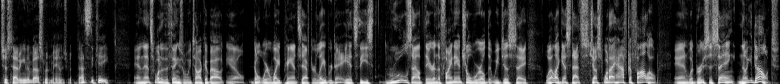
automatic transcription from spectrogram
just having an investment management. That's the key. And that's one of the things when we talk about, you know, don't wear white pants after Labor Day. It's these rules out there in the financial world that we just say, well, I guess that's just what I have to follow. And what Bruce is saying, no, you don't.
